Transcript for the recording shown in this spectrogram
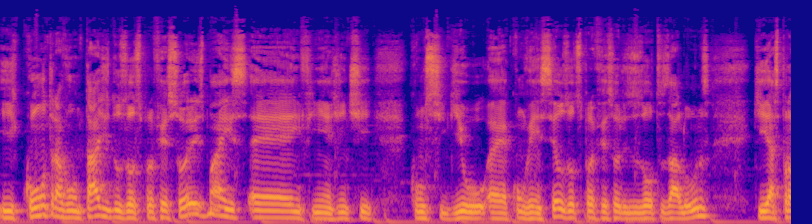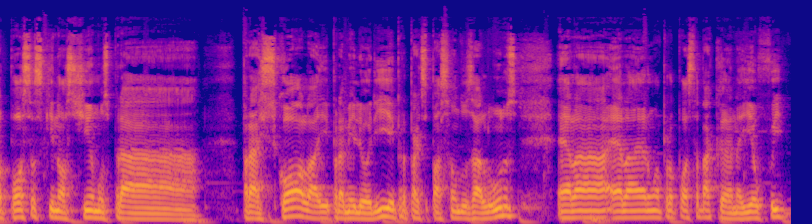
e contra a vontade dos outros professores, mas é, enfim, a gente conseguiu é, convencer os outros professores e os outros alunos que as propostas que nós tínhamos para para a escola e para a melhoria e para a participação dos alunos, ela, ela era uma proposta bacana. E eu fui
